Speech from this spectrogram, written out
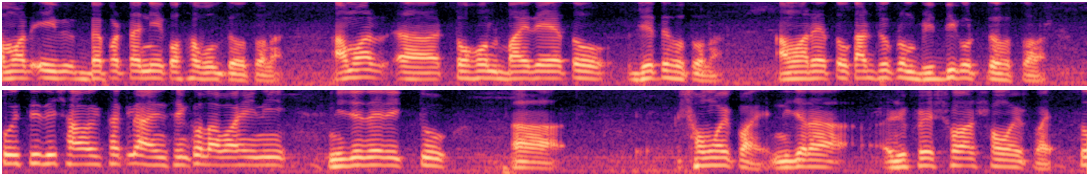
আমার এই ব্যাপারটা নিয়ে কথা বলতে হতো না। আমার টহল বাইরে এত যেতে হতো না। আমার এত কার্যক্রম বৃদ্ধি করতে হতো না। পরিস্থিতি স্বাভাবিক থাকলে আইন শৃঙ্খলা বাহিনী নিজেদের একটু সময় পায়, নিজেরা রিফ্রেশ হওয়ার সময় পায়। সো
